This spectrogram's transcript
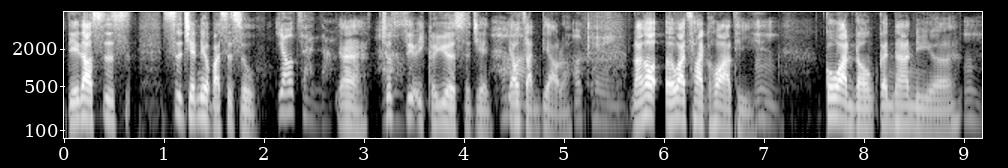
跌到四四四千六百四十五，腰斩啊，哎，就只有一个月的时间，腰斩掉了。OK，然后额外插个话题，嗯，郭万龙跟他女儿，嗯。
